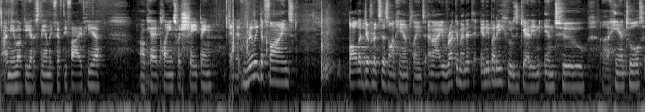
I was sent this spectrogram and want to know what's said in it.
I mean, look, you got a Stanley 55 here okay, planes for shaping, and it really defines all the differences on hand planes. And I recommend it to anybody who's getting into uh, hand tools.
